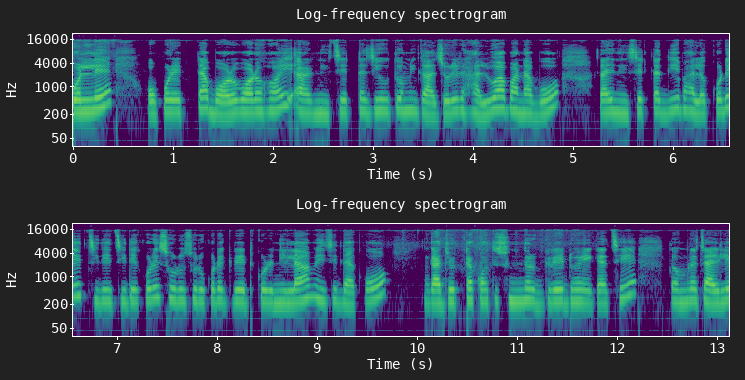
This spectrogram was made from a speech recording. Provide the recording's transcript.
করলে ওপরেরটা বড় বড় হয় আর নিচেরটা যেহেতু আমি গাজরের হালুয়া বানাবো, তাই নিচেরটা দিয়ে ভালো করে চিড়ে চিড়ে করে সরু সরু করে গ্রেট করে নিলাম। এই যে দেখো, গাজরটা কত সুন্দর গ্রেড হয়ে গেছে। তোমরা চাইলে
